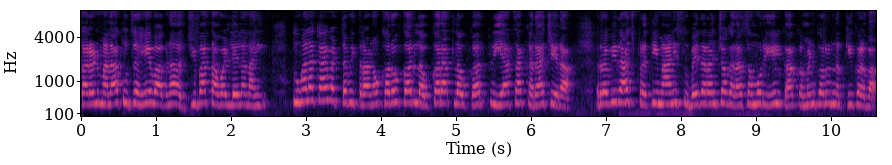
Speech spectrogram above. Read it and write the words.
कारण मला तुझं हे वागणं अजिबात आवडलेलं नाही. तुम्हाला काय वाटतं मित्रांनो? खरोखर लवकरात लवकर प्रियाचा खरा चेहरा. रविराज प्रतिमा आणि सुभेदारांच्या घरासमोर येईल का? कमेंट करून नक्की कळवा.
